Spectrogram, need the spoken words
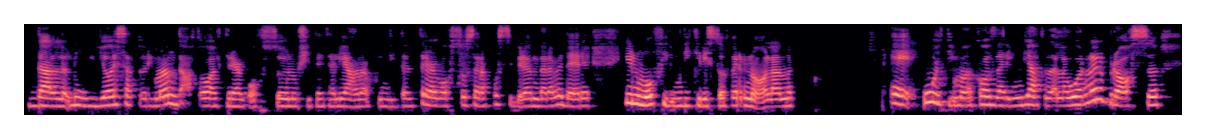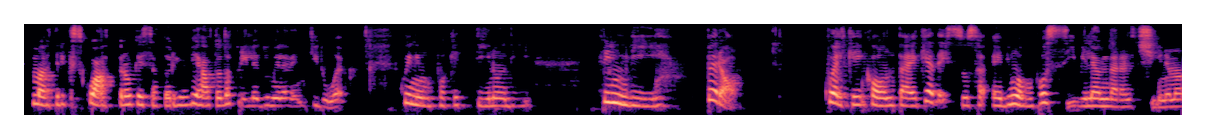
dal luglio è stato rimandato al 3 agosto in uscita italiana, quindi dal 3 agosto sarà possibile andare a vedere il nuovo film di Christopher Nolan. E ultima cosa rinviata dalla Warner Bros., Matrix 4 che è stato rinviato ad aprile 2022. Quindi un pochettino di rinvii però quel che conta è che adesso è di nuovo possibile andare al cinema.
